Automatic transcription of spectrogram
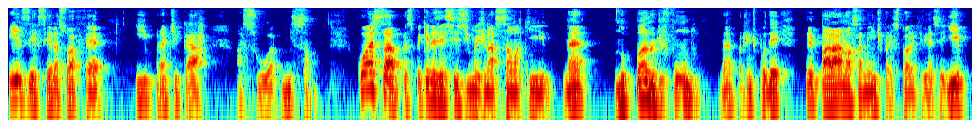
exercer a sua fé e praticar a sua missão. Com essa, esse pequeno exercício de imaginação aqui, né, no pano de fundo, né, para a gente poder preparar nossa mente para a história que vem a seguir,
